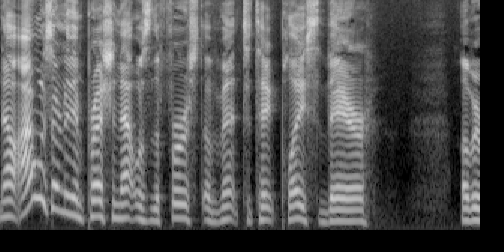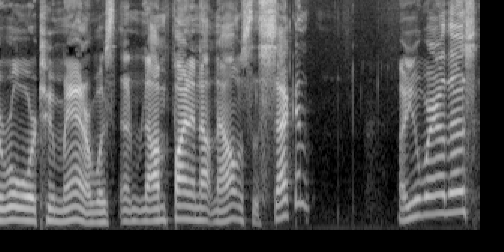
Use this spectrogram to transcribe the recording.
now I was under the impression that was the first event to take place there of a World War II manor. Was and I'm finding out now it was the second. Are you aware of this?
